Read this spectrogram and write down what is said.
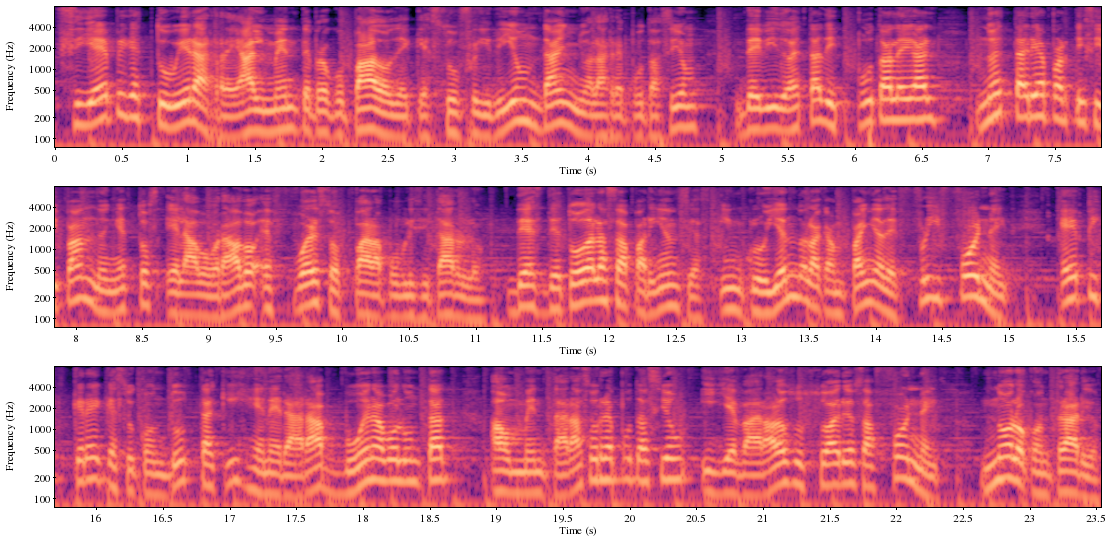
si Epic estuviera realmente preocupado de que sufriría un daño a la reputación debido a esta disputa legal, no estaría participando en estos elaborados esfuerzos para publicitarlo. Desde todas las apariencias, incluyendo la campaña de Free Fortnite, Epic cree que su conducta aquí generará buena voluntad, aumentará su reputación y llevará a los usuarios a Fortnite, no lo contrario,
